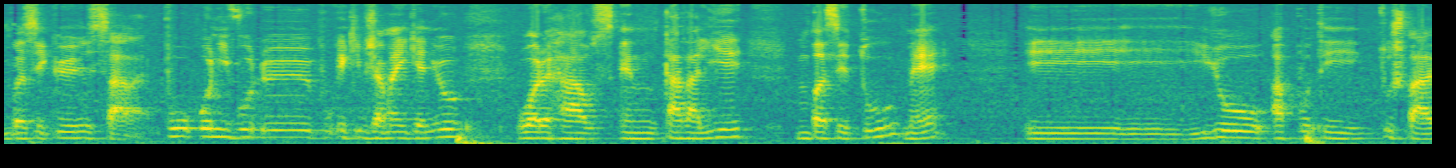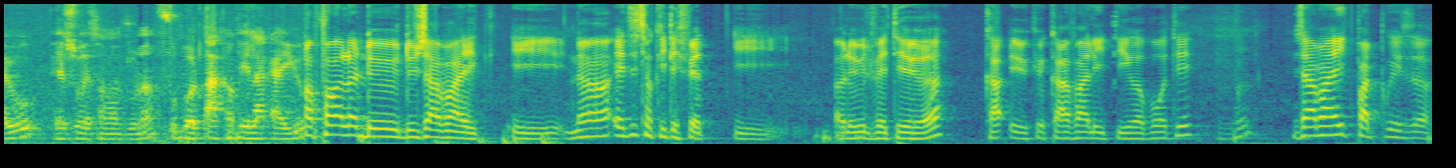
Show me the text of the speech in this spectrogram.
bah, c'est que ça, pour, au niveau de, pour équipe jamaïcaine, yo, Waterhouse et Cavalier, je pense tout, mais, et, yo, apporté, touche pas yo, SOS en journal, football pas campé la caillou. En parlant de, de Jamaïque, et dans l'édition qui était faite et, en 2021, ca- euh, que Caval était remporté, Mhm. Jamaïque pas de présent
